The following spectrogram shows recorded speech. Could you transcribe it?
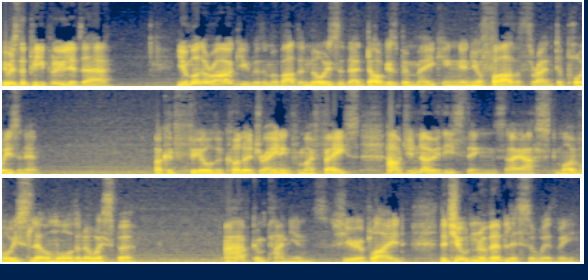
It was the people who live there. Your mother argued with them about the noise that their dog has been making, and your father threatened to poison it. I could feel the colour draining from my face. How do you know these things? I asked, my voice little more than a whisper. I have companions, she replied. The children of Iblis are with me.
